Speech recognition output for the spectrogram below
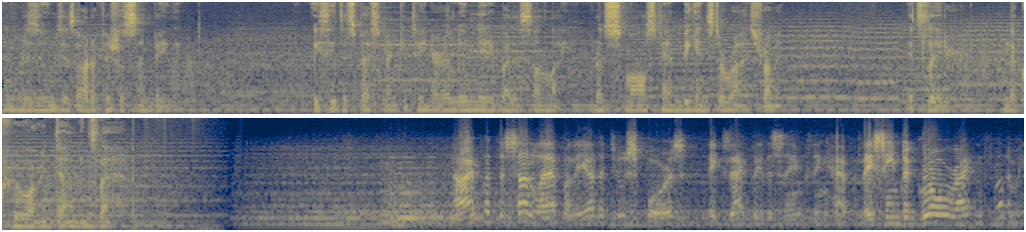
and resumes his artificial sunbathing. We see the specimen container illuminated by the sunlight when a small stem begins to rise from it. It's later, and the crew are in Dowling's lab. Now, I put the sun lamp on the other two spores. Exactly the same thing happened. They seemed to grow right in front of me.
